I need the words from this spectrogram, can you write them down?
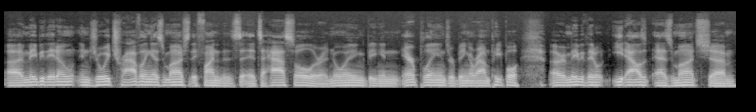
Uh, maybe they don't enjoy traveling as much. They find that it's, it's, a hassle or annoying being in airplanes or being around people. Or maybe they don't eat out as much. Um,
